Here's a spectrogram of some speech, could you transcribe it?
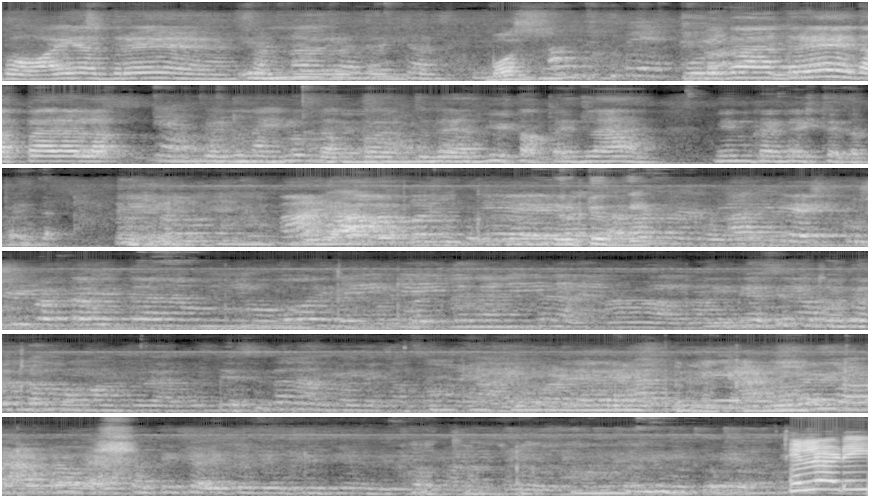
ಬಾಯ್ ಆದ್ರೆ ಸಣ್ಣ ಇರುತ್ತೆ ಹುಡುಗ ಆದ್ರೆ ದಪ್ಪ ಇರಲ್ಲ. ಹೆಣ್ಮಕ್ಳು ದಪ್ಪ ಇರ್ತದೆ. ದಪ್ಪ ಇದ್ಲ? ನಿನ್ ಕಂಡ ಇಷ್ಟೇ ದಪ್ಪ ಇದ್ದ ಯೂಟ್ಯೂಬ್ಗೆ. ಎಲ್ಲೋಡಿ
